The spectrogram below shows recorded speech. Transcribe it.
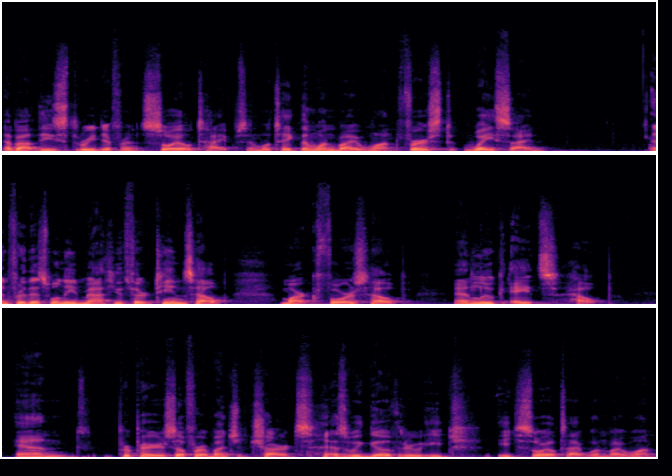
about these three different soil types, and we'll take them one by one. First, wayside. And for this, we'll need Matthew 13's help, Mark 4's help, and Luke 8's help. And prepare yourself for a bunch of charts as we go through each, each soil type one by one.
